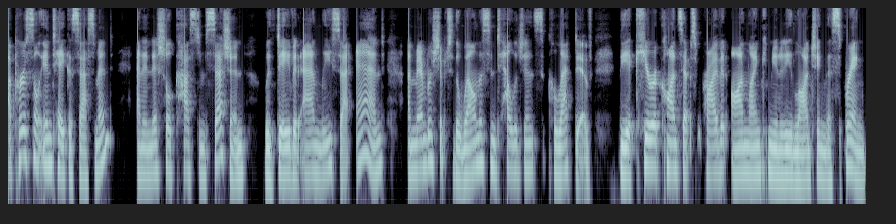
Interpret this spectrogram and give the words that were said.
a personal intake assessment, an initial custom session with David and Lisa, and a membership to the Wellness Intelligence Collective, the Akira Concepts private online community launching this spring.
